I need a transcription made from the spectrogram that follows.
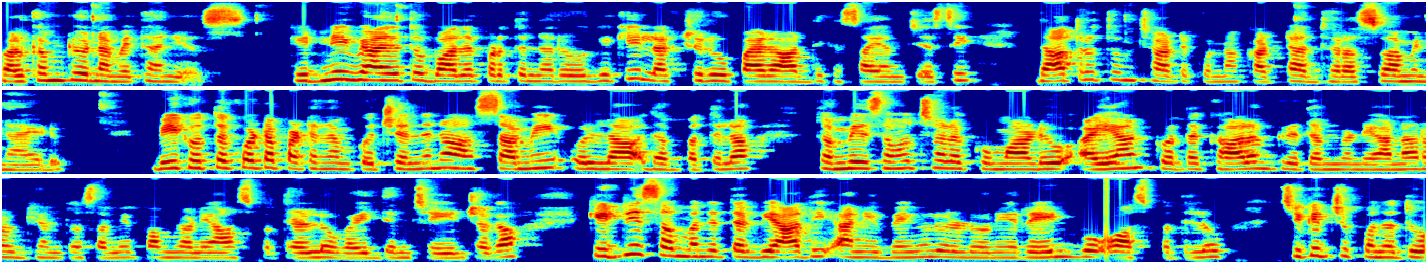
Welcome to Namitha news kidney వ్యాధితో బాధపడుతున్న రోగికి లక్ష రూపాయల ఆర్థిక సాయం చేసి దాతృత్వం చాటుకున్న కట్ట దొరస్వామి నాయుడు. బి కొత్తకోట పట్టణంకు చెందిన సమీ ఉల్లా దంపతుల తొమ్మిది సంవత్సరాల కుమారుడు అయాన్ కొంతకాలం క్రితం నుండి అనారోగ్యంతో సమీపంలోని ఆసుపత్రిలో వైద్యం చేయించగా కిడ్నీ సంబంధిత వ్యాధి అని బెంగళూరులోని రెయిన్బో ఆసుపత్రిలో చికిత్స పొందుతూ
